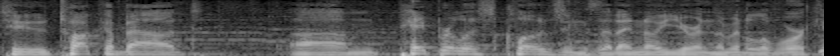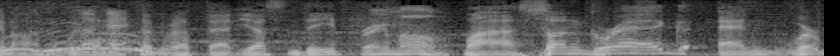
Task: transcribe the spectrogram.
to talk about um, paperless closings that I know you're in the middle of working on. Mm-hmm. We okay. want to talk about that. Yes, indeed. Bring them on. My son Greg, and we're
